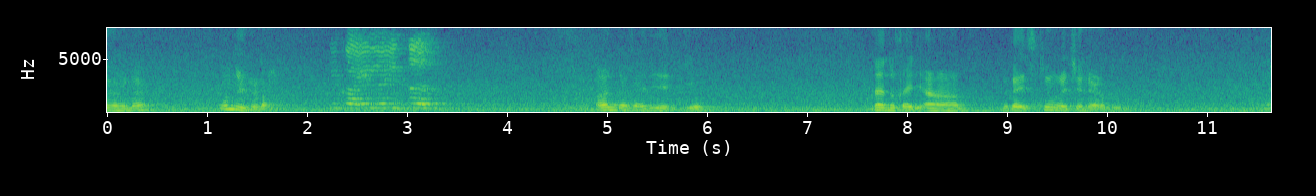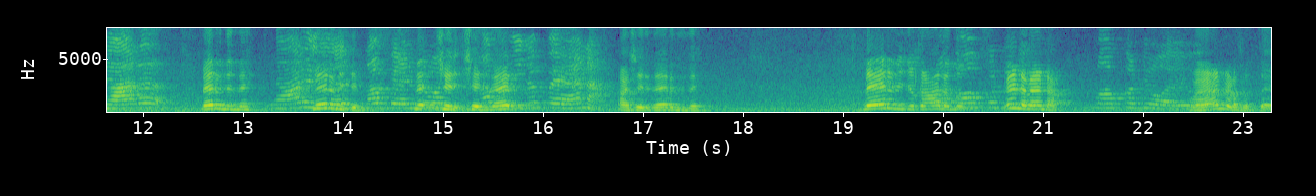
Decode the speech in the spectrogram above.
ഏതാ ഒന്നുമില്ലടാ അതെന്തോ കരിയായിരിക്കുമോ അതെന്തോ കരി ആ ഐസ്ക്രീം കഴിച്ചതിന്റെ ആണെന്ന് തോന്നുന്നു. നേരെ നിന്നേ. നേരെ നിൽക്ക് ശരി ശരി നേരെ ആ ശരി നേരെ നിന്നേ. നേരെ നിൽക്കു കാലൊന്നും വേണ്ട വേണ്ട. വേണ്ടടാ സത്തെ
